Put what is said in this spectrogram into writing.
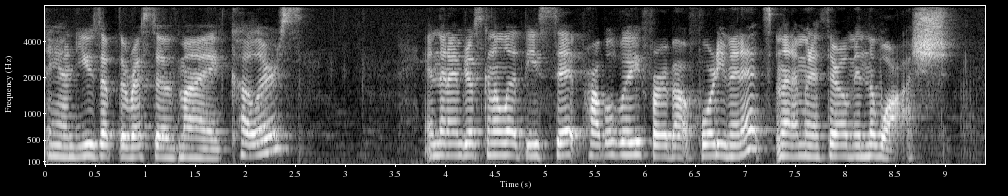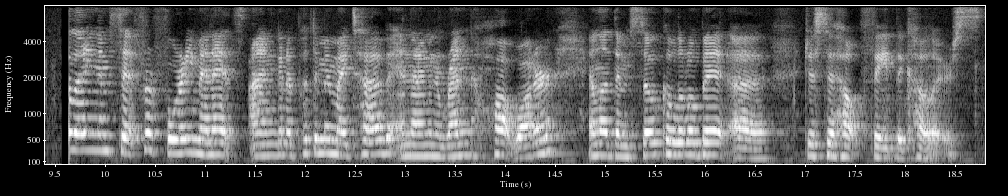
and use up the rest of my colors. And then I'm just going to let these sit probably for about 40 minutes and then I'm going to throw them in the wash. Letting them sit for 40 minutes. I'm going to put them in my tub and then I'm going to run hot water and let them soak a little bit uh, just to help fade the colors.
